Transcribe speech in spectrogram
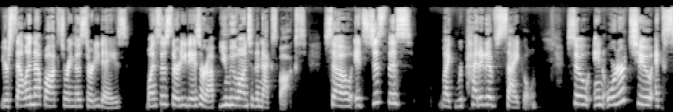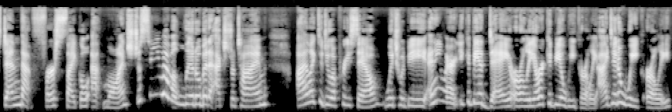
You're selling that box during those 30 days. Once those 30 days are up, you move on to the next box. So it's just this like repetitive cycle. So in order to extend that first cycle at launch, just so you have a little bit of extra time, I like to do a pre-sale, which would be anywhere. It could be a day early or it could be a week early. I did a week early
